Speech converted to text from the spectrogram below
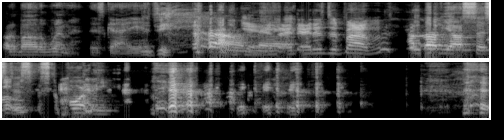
talk about all the women. This guy is. Oh yeah, man, that- that is the problem. I love y'all sisters. Support me.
